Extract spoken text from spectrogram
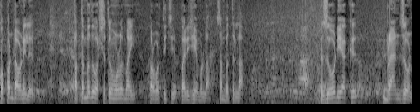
കൊപ്പം ടൗണിൽ പത്തൊമ്പത് വർഷത്തോളമായി പ്രവർത്തിച്ച് പരിചയമുള്ള സമ്പത്തുള്ള സോഡിയാക്ക് ബ്രാൻഡ് സോൺ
